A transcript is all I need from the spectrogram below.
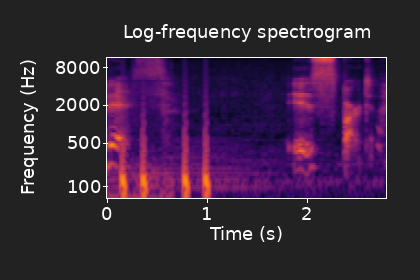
This is Sparta.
